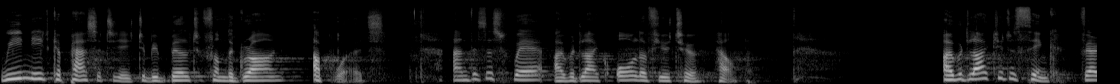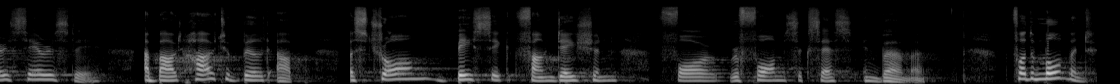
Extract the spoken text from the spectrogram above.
We need capacity to be built from the ground upwards. And this is where I would like all of you to help. I would like you to think very seriously about how to build up a strong basic foundation for reform success in Burma. For the moment,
